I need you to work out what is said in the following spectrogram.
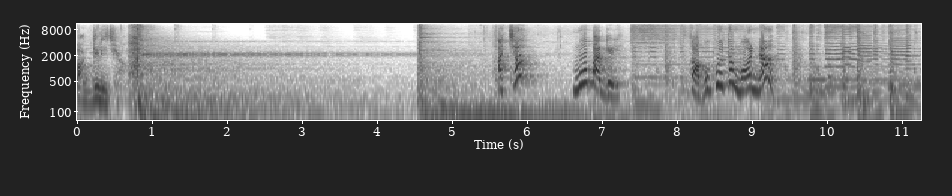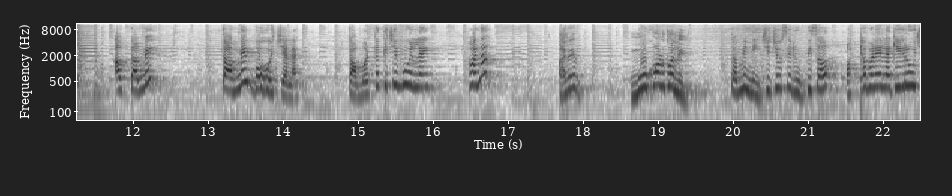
पगिली झी अच्छा मु पगिली सब फूल तो मोर ना आ तमें तमें बहुत चलाक तमर तो किसी भूल ना हाँ ना अरे मु कौन कली तमें निजे जो से रूबी सह अठ बड़े लग रोच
